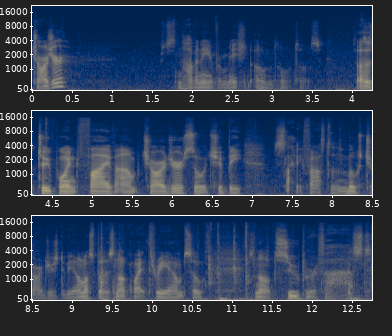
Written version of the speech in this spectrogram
charger, which doesn't have any information. Oh, no, it does. So that's a 2.5 amp charger, so it should be slightly faster than most chargers to be honest but it's not quite 3 amps so it's not super fast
